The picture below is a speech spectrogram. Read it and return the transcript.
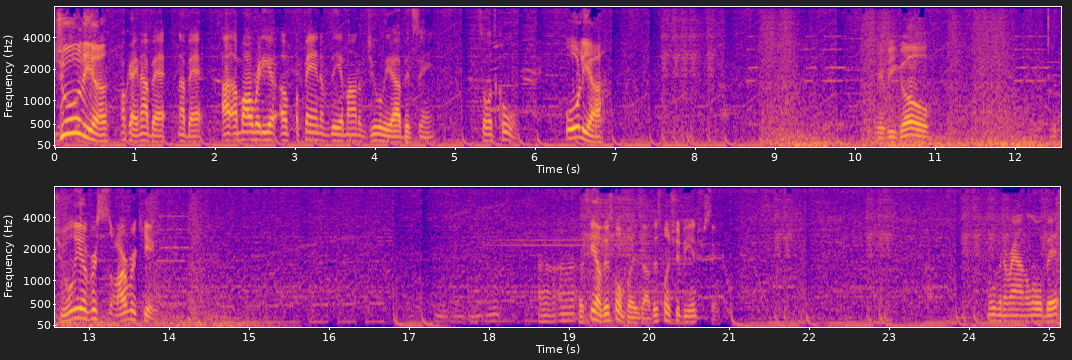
Julia. Okay, not bad, not bad. I, I'm already a, a fan of the amount of Julia I've been seeing, so it's cool. Julia. Here we go. Julia versus Armor King. Let's see how this one plays out. This one should be interesting. Moving around a little bit.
